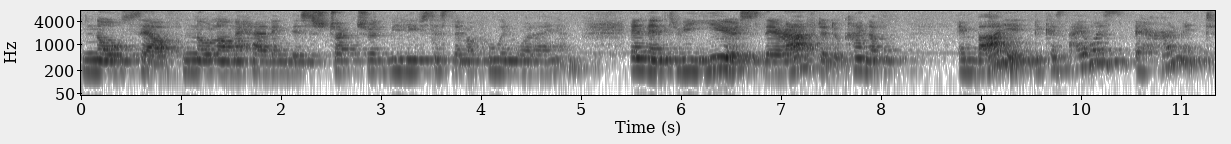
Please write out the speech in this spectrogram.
no self, no longer having this structured belief system of who and what I am. And then three years thereafter to kind of embody it because I was a hermit.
